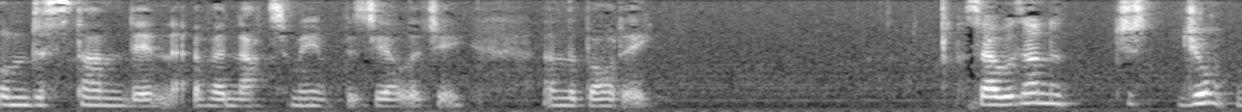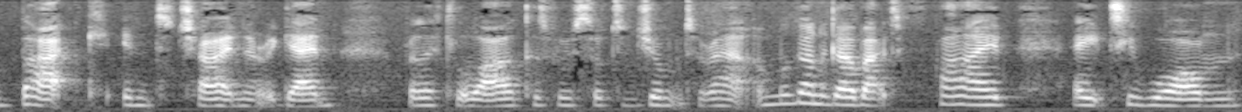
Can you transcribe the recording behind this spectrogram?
understanding of anatomy and physiology and the body. So we're going to just jump back into China again for a little while because we've sort of jumped around and we're going to go back to 581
